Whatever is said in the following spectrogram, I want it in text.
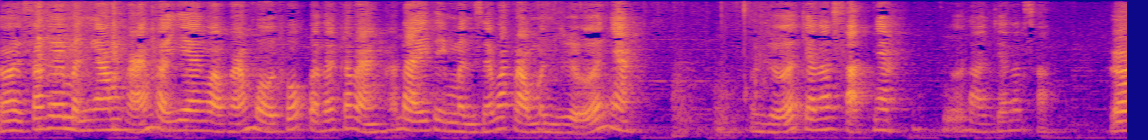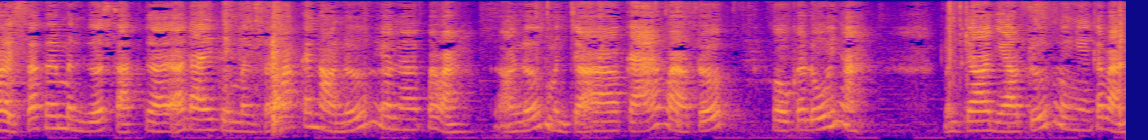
Rồi, sau khi mình ngâm khoảng thời gian là khoảng 10 phút rồi đó các bạn, ở đây thì mình sẽ bắt đầu mình rửa nha. Mình rửa cho nó sạch nha, rửa lại cho nó sạch. Rồi, sau khi mình rửa sạch rồi, ở đây thì mình sẽ bắt cái nồi nước vô nè các bạn. Nồi nước mình cho cá vào trước, khô cá đuối nè mình cho vào trước luôn nha các bạn.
